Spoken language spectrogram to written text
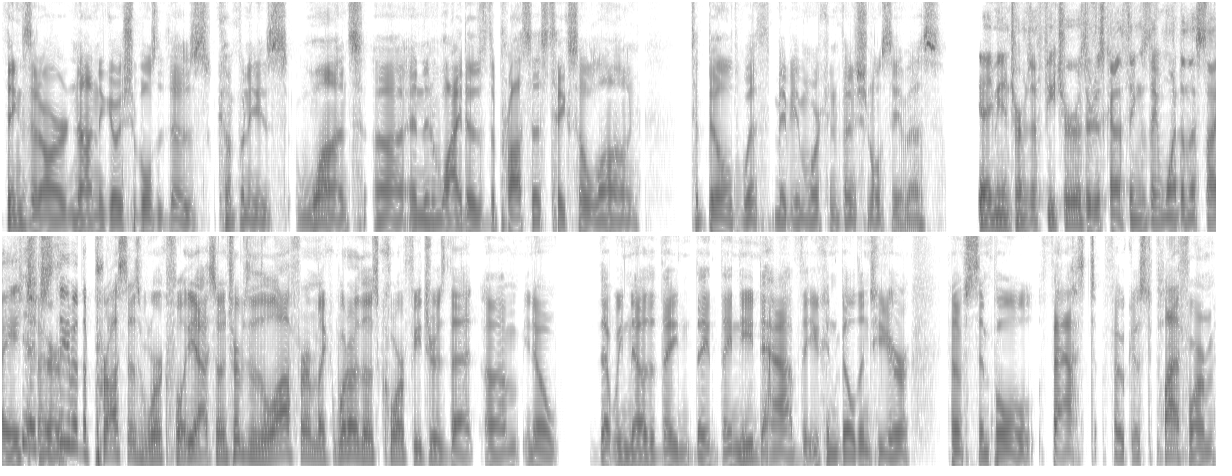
things that are non-negotiables that those companies want, uh, and then why does the process take so long to build with maybe a more conventional CMS? Yeah, I mean in terms of features or just kind of things they want on the site? Yeah, or? just think about the process workflow. Yeah, so in terms of the law firm, like what are those core features that um, you know that we know that they they they need to have that you can build into your kind of simple, fast, focused platform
